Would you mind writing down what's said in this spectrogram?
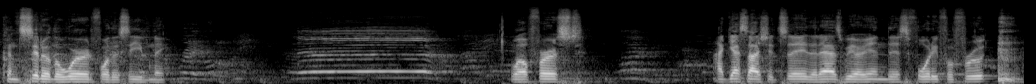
consider the word for this evening. Well, first, I guess I should say that as we are in this 40 for fruit,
